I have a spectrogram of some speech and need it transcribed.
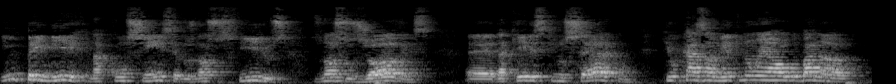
imprimir na consciência dos nossos filhos, dos nossos jovens, é, daqueles que nos cercam, que o casamento não é algo banal,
